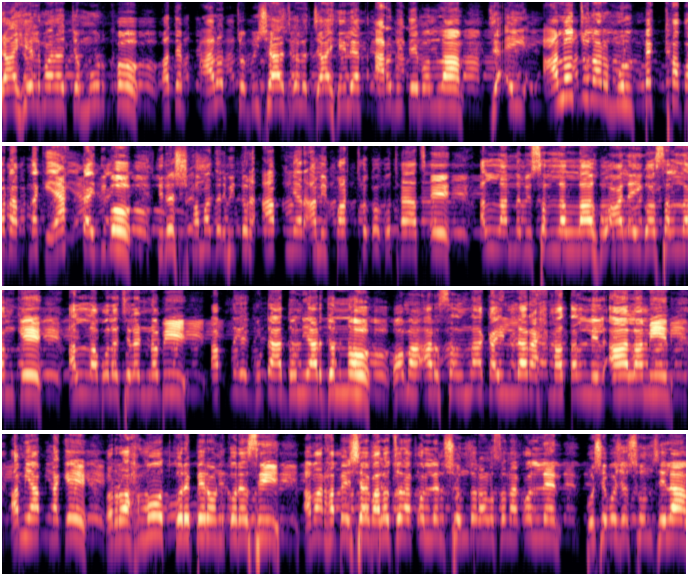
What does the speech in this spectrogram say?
জাহিল মানে হচ্ছে মূর্খ। অতএব আলোচ্য বিষয় আজকে হলো জাহিলিয়াত আরবিতে বললাম যে এই আলোচনার মূল প্রেক্ষাপট আপনাকে একটাই দিব, যেটা সমাজের ভিতরে আপনি আর আমি পার্থক্য কোথায় আছে? আল্লাহ নবী সাল্লাল্লাহু আলাইহি ওয়াসাল্লামকে আল্লাহ বলেছিলেন, নবী, আপনাকে গোটা দুনিয়ার জন্য ওমা আরসালনাকা ইল্লা রাহমাতাল লিল আলামিন, আমি আপনাকে রহমত করে প্রেরণ করেছি। আমার হাফেজ সাহেব আলোচনা করলেন, সুন্দর আলোচনা করলেন, বসে বসে শুনছিলাম।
